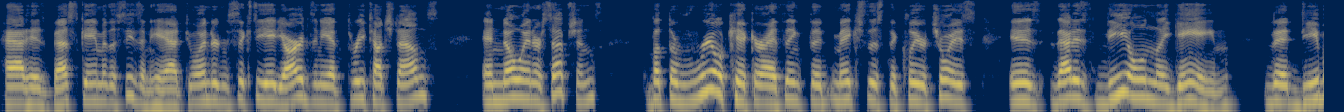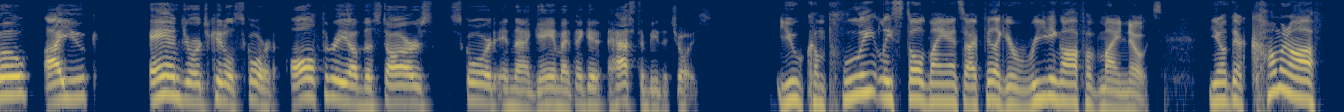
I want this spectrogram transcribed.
had his best game of the season he had 268 yards and he had three touchdowns and no interceptions. But the real kicker, I think, that makes this the clear choice is that is the only game that Deebo, Aiyuk, and George Kittle scored. All three of the stars scored in that game. I think it has to be the choice. You completely stole my answer. I feel like you're reading off of my notes. You know, they're coming off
